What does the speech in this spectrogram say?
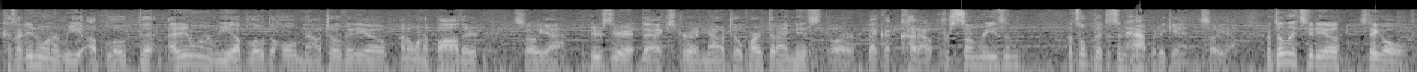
because I didn't want to re-upload the I didn't want to re-upload the whole Naoto video. I don't want to bother. So yeah, here's the the extra Naoto part that I missed or that got cut out for some reason. Let's hope that doesn't happen again. So yeah, until next video, stay gold.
